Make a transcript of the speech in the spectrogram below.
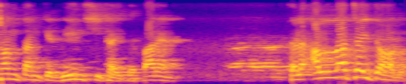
সন্তানকে দিন শিখাইতে পারে না। তাহলে আল্লাহ চাইতে হবে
